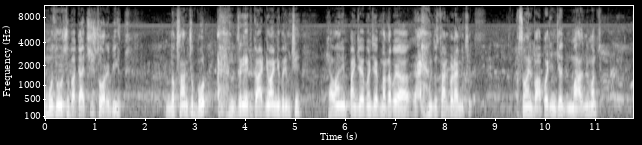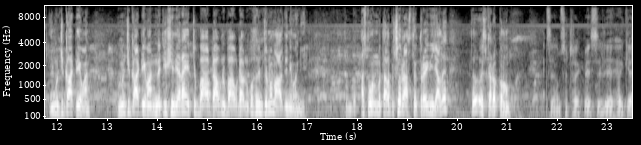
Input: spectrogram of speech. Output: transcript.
मजूर बकायद सोरे बिहत नुकसान बोड़ जन ये गाड़ निवान नबरम हेवान पंजाब पंजाब मतलब हिंदुस्तान पे आम सन माल निमान घाट इन कट नतीज नान ये बाव डावन बाव डावन कोस माल तवानी तो तुम रास्ते त्रन यल तो करो कम। से हम स्ट्राइक पे इसीलिए है कि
